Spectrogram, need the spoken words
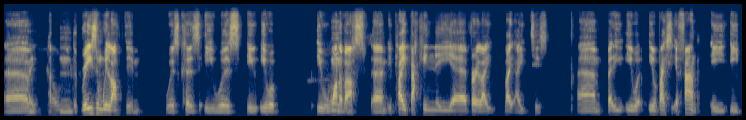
Um, and the reason we loved him was because he was he, he were he was one of us. Um, he played back in the uh, very late late eighties, um, but he, he, he was basically a fan. He, he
